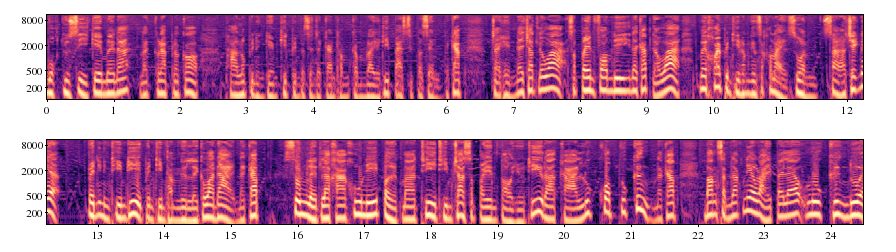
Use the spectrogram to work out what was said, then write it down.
บวกอยู่ 4 เกมเลยนะนะครับ แล้วก็พาลบไป 1 เกมคิดเป็นเปอร์เซ็นต์จากการทำกำไรอยู่ที่ 80%นะครับ จะเห็นได้ชัดเลยว่าสเปนฟอร์มดีนะครับ แต่ว่าไม่ค่อยเป็นทีมทำเงินสักเท่าไหร่ ส่วนสาเช็คเนี่ยเป็นอีกหนึ่งทีมที่เป็นทีมทำเงินเลยก็ว่าได้นะครับซึ่งเลทราคาคู่นี้เปิดมาที่ทีมชาติสเปนต่ออยู่ที่ราคาลูกควบลูกครึ่งนะครับ บางสำนักเนี่ยไหลไปแล้วลูกครึ่งด้วย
